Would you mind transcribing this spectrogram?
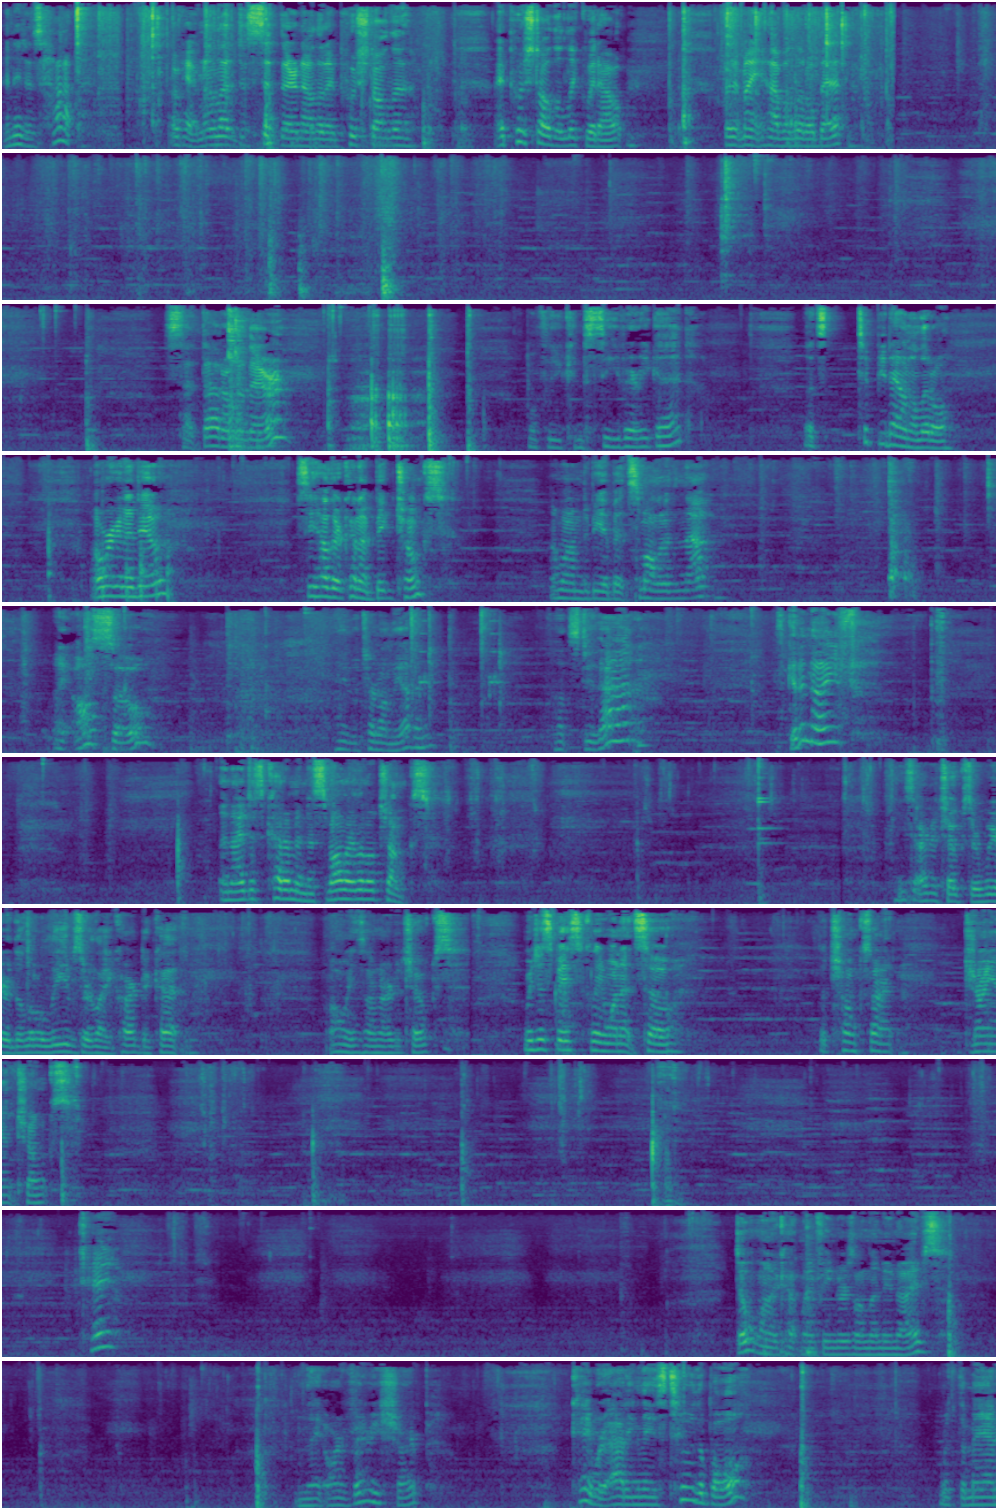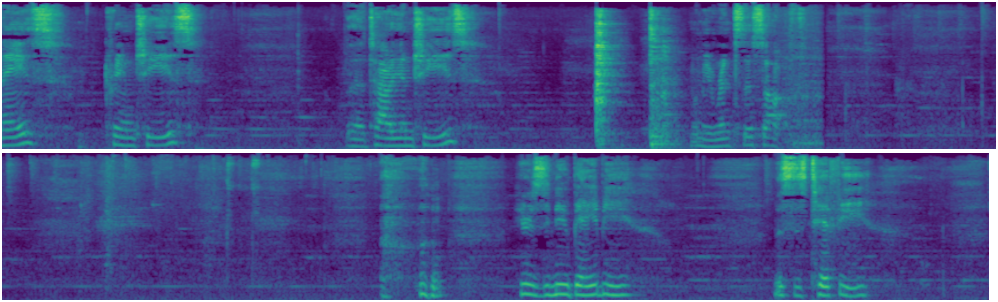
And it is hot. Okay, I'm gonna let it just sit there now that I pushed all the, I pushed all the liquid out, but it might have a little bit. Set that over there. Hopefully you can see very good. Let's tip you down a little. All we're gonna do, see how they're kind of big chunks? I want them to be a bit smaller than that. I also need to turn on the oven. Let's do that. Let's get a knife. And I just cut them into smaller little chunks. These artichokes are weird. The little leaves are like hard to cut. Always on artichokes. We just basically want it so the chunks aren't giant chunks. Okay. Don't want to cut my fingers on the new knives. And they are very sharp. Okay, we're adding these to the bowl with the mayonnaise, cream cheese, the Italian cheese. Let me rinse this off. Here's the new baby. This is Tiffy.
